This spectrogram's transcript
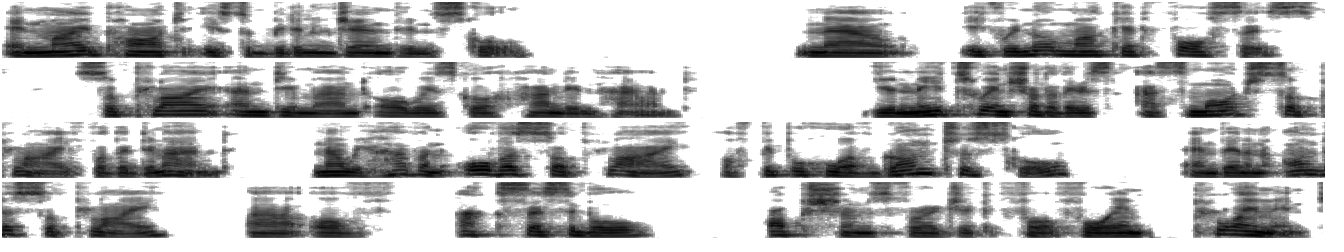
And my part is to be diligent in school. Now, if we know market forces, supply and demand always go hand in hand. You need to ensure that there's as much supply for the demand. Now we have an oversupply of people who have gone to school and then an undersupply uh, of accessible options for, for, for employment.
